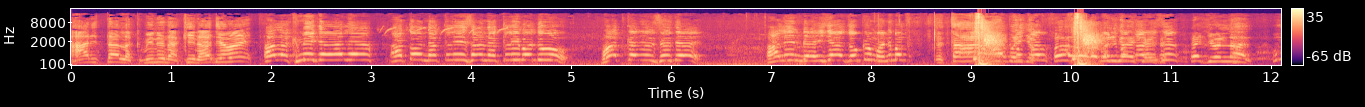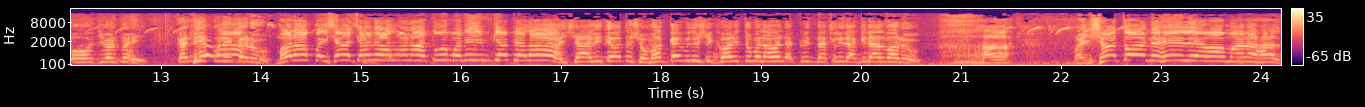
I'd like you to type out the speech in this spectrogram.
આ રીતના લક્ષ્મીને નાખી ના દેવાય આ લક્ષ્મી કેવા લે આ તો નકલી છે નકલી બધું વાત કર્યું છે તે આલીને બેહી જા જો કે મને બક જીવનલાલ ઓ જીવનભાઈ કદી એવું નહીં કરું? મારા પૈસા છે ને હાલવાના તું મને એમ કે પેલા? પૈસા હાલી જાવ તો શોમાં કઈ બધું શીખવાની તું મને આવા નકલી નકલી દાગીના ડાલવાનું હા. પૈસા તો નહીં લેવા મારા હાલ.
